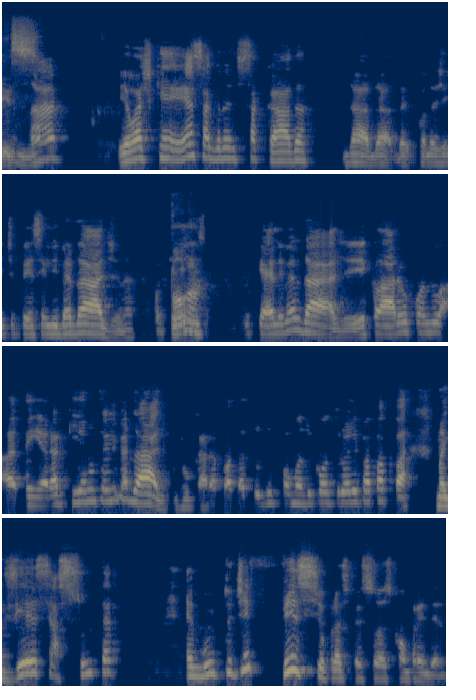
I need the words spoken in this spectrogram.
ensinar, é isso. Eu acho que é essa a grande sacada da, da, da, quando a gente pensa em liberdade, né? Porque Porra. Isso quer liberdade. E, claro, quando tem hierarquia, não tem liberdade, porque o cara bota tudo comando e controle e papapá. Mas esse assunto é, é muito difícil para as pessoas compreenderem.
